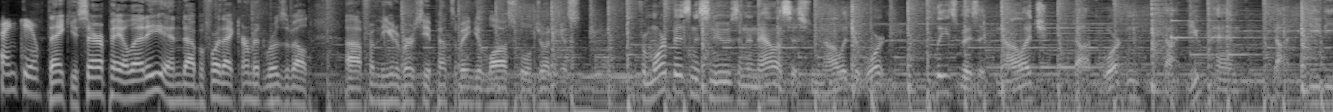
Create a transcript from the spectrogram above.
Thank you. Thank you. Sarah Paoletti, and uh, before that, Kermit Roosevelt uh, from the University of Pennsylvania Law School joining us. For more business news and analysis from Knowledge at Wharton, please visit knowledge.wharton.upenn.edu.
